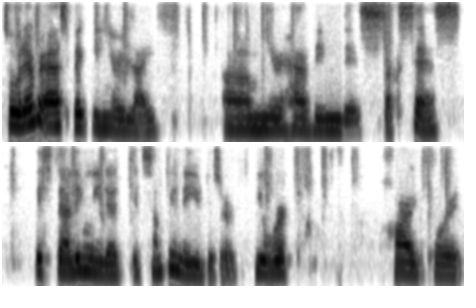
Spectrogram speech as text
So, whatever aspect in your life um, you're having this success, it's telling me that it's something that you deserve. You worked hard for it.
